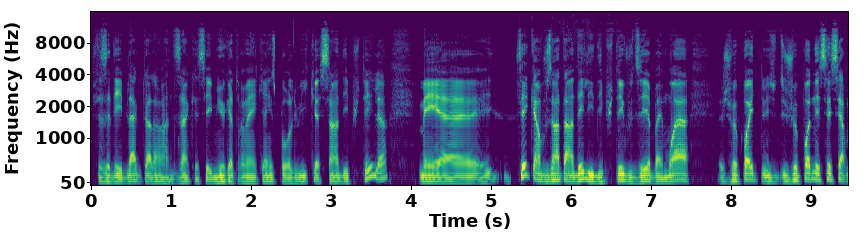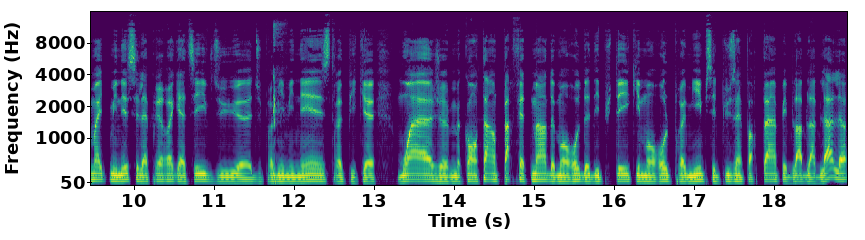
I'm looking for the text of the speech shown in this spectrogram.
je faisais des blagues tout à l'heure en disant que c'est mieux 95 pour lui que 100 députés, là. Mais, euh, tu sais, quand vous entendez les députés vous dire, ben moi, je veux pas être, je veux pas nécessairement être ministre, c'est la prérogative du, euh, du premier ministre, puis que moi, je me contente parfaitement de mon rôle de député, qui est mon rôle premier, puis c'est le plus important, puis blablabla. Là,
